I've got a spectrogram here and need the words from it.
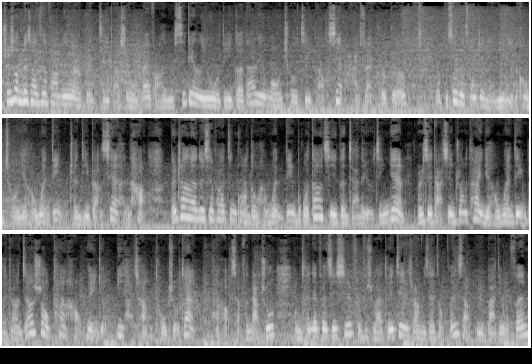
选手本场先发 Miller，本季打胜五败，防御率四点零五，第一个大联盟球季表现还算合格。有不错的三振能力，控球也很稳定，整体表现很好。本场两队先发近况都很稳定，不过道奇更加的有经验，而且打线状态也很稳定。本场教授看好会有一场投手战，看好小分打出。我们团队分析师福福出来推荐这场比赛总分小于八点五分。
